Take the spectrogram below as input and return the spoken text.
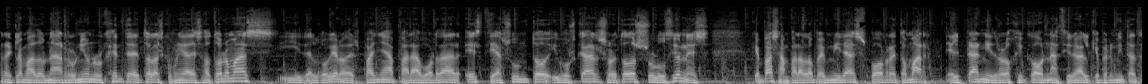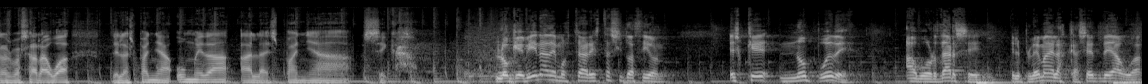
ha reclamado una reunión urgente de todas las comunidades autónomas y del Gobierno de España para abordar este asunto y buscar sobre todo soluciones que pasan para López Miras por retomar el plan hidrológico nacional que permita trasvasar agua de la España húmeda a la España seca. Lo que viene a demostrar esta situación es que no puede abordarse el problema de la escasez de agua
